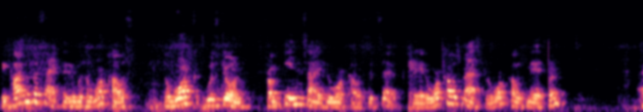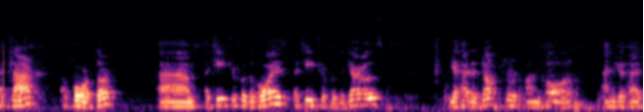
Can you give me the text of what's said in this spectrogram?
Because of the fact that it was a workhouse, the work was done from inside the workhouse itself. They had a workhouse master, a workhouse matron, a clerk, a porter, um, a teacher for the boys, a teacher for the girls. You had a doctor on call, and you had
